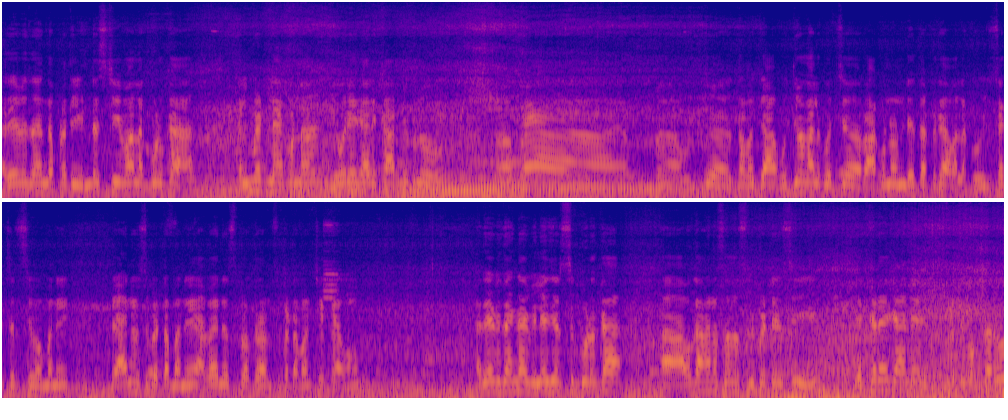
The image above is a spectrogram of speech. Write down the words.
అదేవిధంగా ప్రతి ఇండస్ట్రీ వాళ్ళకు కూడా హెల్మెట్ లేకుండా ఎవరే కానీ కార్మికులు ప్రయా ఉద్యో తమ జా ఉద్యోగాలకు వచ్చే రాకుండా ఉండేటట్టుగా వాళ్ళకు ఇన్స్ట్రక్షన్స్ ఇవ్వమని బ్యానర్స్ పెట్టమని అవేర్నెస్ ప్రోగ్రామ్స్ పెట్టమని చెప్పాము. అదేవిధంగా విలేజర్స్కి కూడా ఆ, అవగాహన సదస్సులు పెట్టేసి ఎక్కడే కానీ ప్రతి ఒక్కరూ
